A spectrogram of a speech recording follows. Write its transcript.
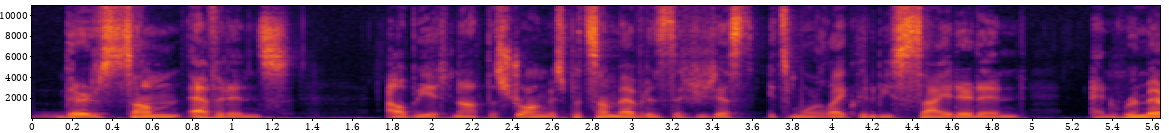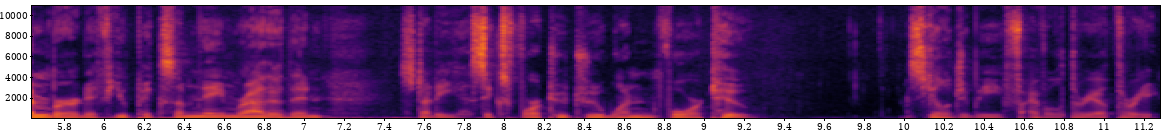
there's some evidence, albeit not the strongest, but some evidence that suggests it's more likely to be cited and, and remembered if you pick some name rather than study 6422142, CALGB 50303,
